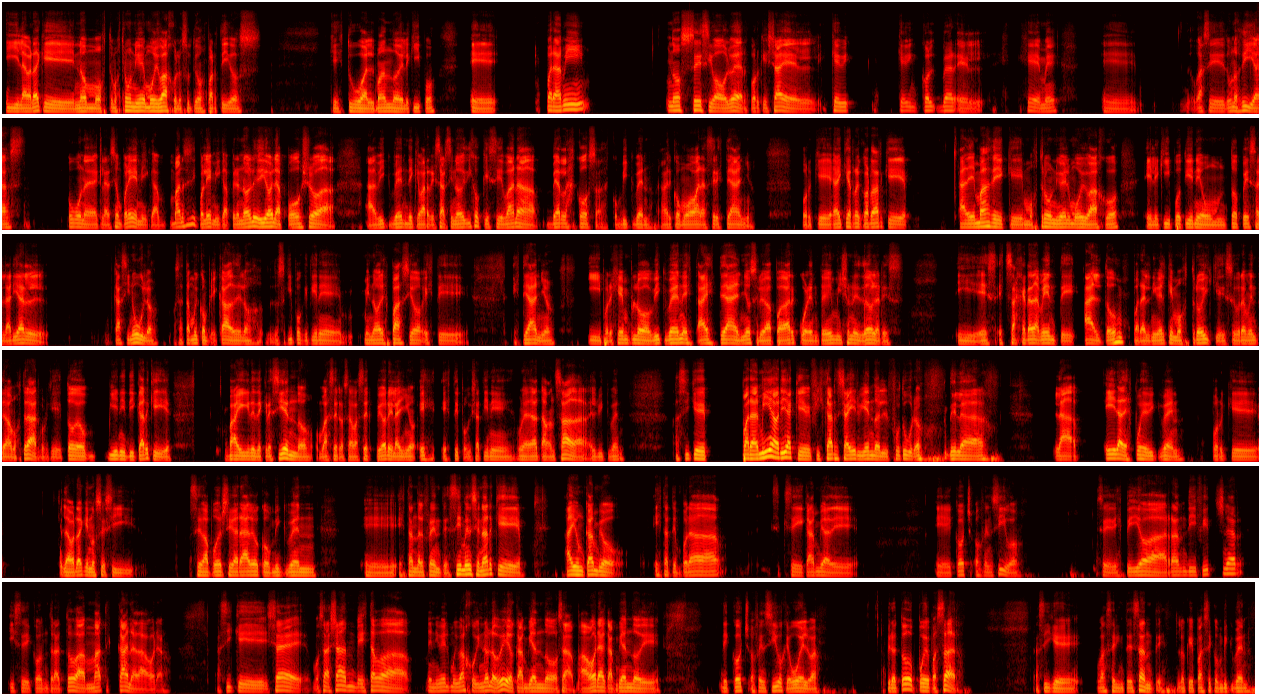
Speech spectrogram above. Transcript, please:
y la verdad que no mostró, un nivel muy bajo en los últimos partidos que estuvo al mando del equipo. Eh, para mí, no sé si va a volver, porque ya el Kevin, Kevin Colbert, el GM, eh, hace unos días hubo una declaración polémica, no sé si polémica, pero no le dio el apoyo a, Big Ben de que va a regresar, sino dijo que se van a ver las cosas con Big Ben, a ver cómo van a ser este año. Porque hay que recordar que además de que mostró un nivel muy bajo, el equipo tiene un tope salarial casi nulo. O sea, está muy complicado de los, los equipos que tienen menor espacio este, este año. Y por ejemplo, Big Ben a este año se le va a pagar 41 millones de dólares. Y es exageradamente alto para el nivel que mostró y que seguramente va a mostrar, porque todo viene a indicar que va a ir decreciendo, va a ser, o sea, va a ser peor el año este porque ya tiene una edad avanzada el Big Ben. Así que para mí habría que fijarse a ir viendo el futuro de la, la era después de Big Ben, porque la verdad que no sé si se va a poder llegar a algo con Big Ben eh, estando al frente. Sin mencionar que hay un cambio esta temporada, se cambia de eh, coach ofensivo. Se despidió a Randy Fitchner y se contrató a Matt Canada ahora. Así que ya, o sea, ya estaba en nivel muy bajo y no lo veo cambiando, o sea, ahora cambiando de, de coach ofensivo que vuelva. Pero todo puede pasar. Así que va a ser interesante lo que pase con Big Ben.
